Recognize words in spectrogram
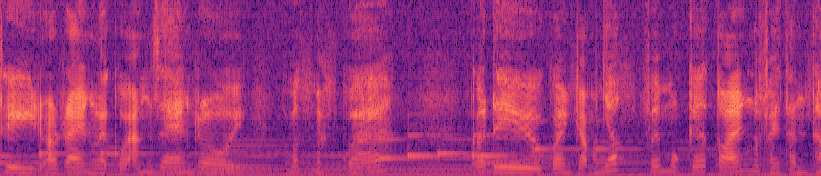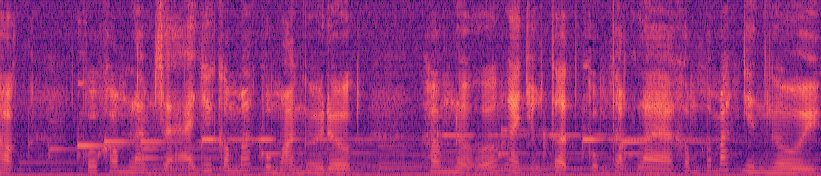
Thì rõ ràng là cô ăn gian rồi, Mất mặt quá. Có điều quan trọng nhất với một kế toán là phải thành thật Cô không làm giả dưới con mắt của mọi người được Hơn nữa, ngài chủ tịch cũng thật là không có mắt nhìn người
